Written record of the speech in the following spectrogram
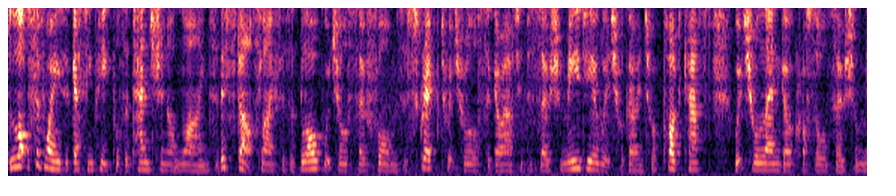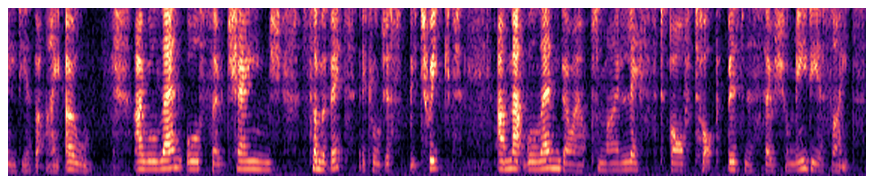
lots of ways of getting people's attention online. So, this starts life as a blog, which also forms a script, which will also go out into social media, which will go into a podcast, which will then go across all social media that I own. I will then also change some of it, it'll just be tweaked, and that will then go out to my list of top business social media sites.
